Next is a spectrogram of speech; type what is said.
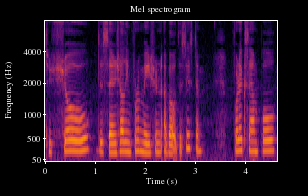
to show the essential information about the system. For example,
